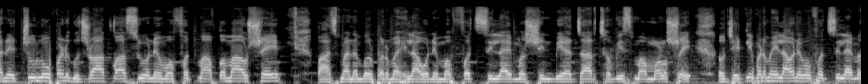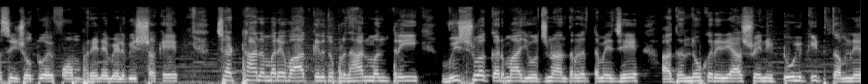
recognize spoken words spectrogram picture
અને ચૂલો પણ ગુજરાતવાસીઓને મફતમાં આપવામાં આવશે. પાંચમા નંબર પર મહિલાઓને મફત સિલાઈ મશીન બે હજાર છવ્વીસમાં મળશે. તો જેટલી પણ મહિલાઓને મફત સિલાઈ મશીન જોતું હોય ફોર્મ ભરીને મેળવી શકે. છઠ્ઠા નંબરે વાત કરીએ તો પ્રધાનમંત્રી વિશ્વકર્મા યોજના અંતર્ગત તમે જે ધંધો કરી રહ્યા છો, એની ટૂલ કિટ તમને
